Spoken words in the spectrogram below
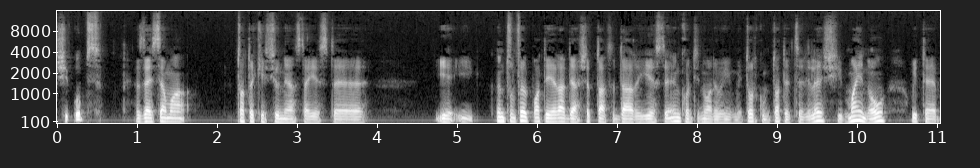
Și ups, îți dai seama, toată chestiunea asta este, e, e, într-un fel poate era de așteptat, dar este în continuare uimitor, cum toate țările și mai nou, uite,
